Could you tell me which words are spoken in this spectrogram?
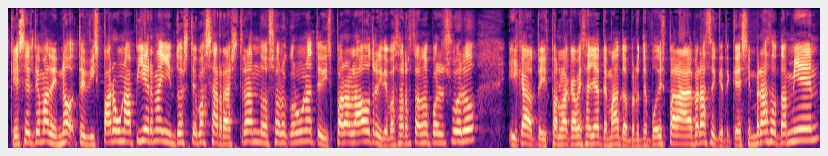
Que es el tema de no, te dispara una pierna y entonces te vas arrastrando solo con una, te dispara la otra y te vas arrastrando por el suelo. Y claro, te dispara la cabeza ya te mato, pero te puedo disparar al brazo y que te quedes sin brazo también.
